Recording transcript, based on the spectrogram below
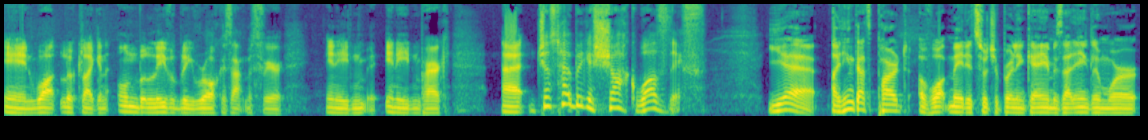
in what looked like an unbelievably raucous atmosphere in Eden, in Eden Park. Uh, just how big a shock was this? Yeah, I think that's part of what made it such a brilliant game is that England were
